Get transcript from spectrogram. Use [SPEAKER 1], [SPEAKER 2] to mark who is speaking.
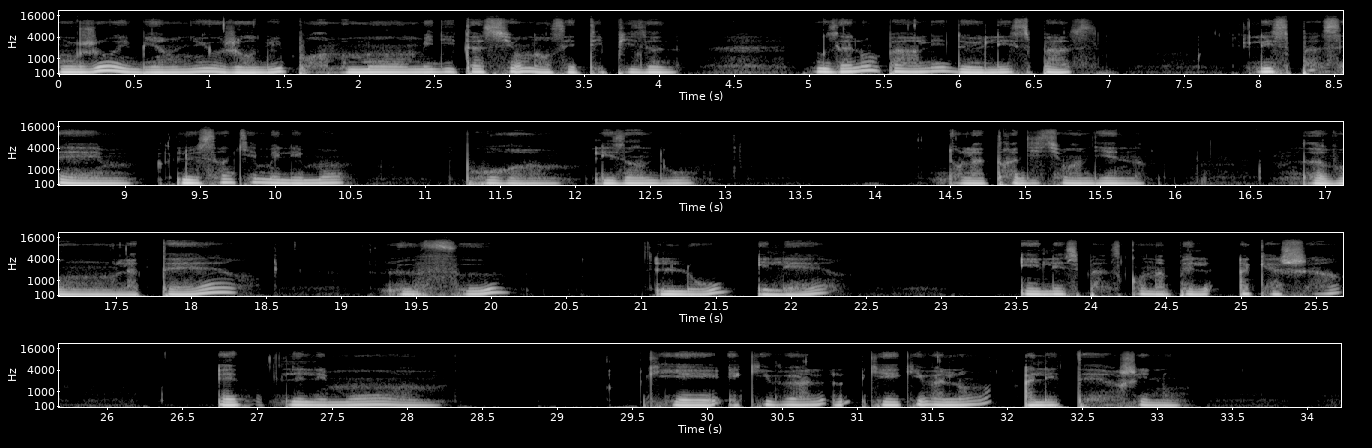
[SPEAKER 1] Bonjour et bienvenue aujourd'hui pour un moment méditation dans cet épisode. Nous allons parler de l'espace. L'espace est le cinquième élément pour euh, les hindous dans la tradition indienne. Nous avons la terre, le feu, l'eau et l'air. Et l'espace qu'on appelle Akasha est l'élément euh, qui est, équivalent, à l'éther chez nous.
